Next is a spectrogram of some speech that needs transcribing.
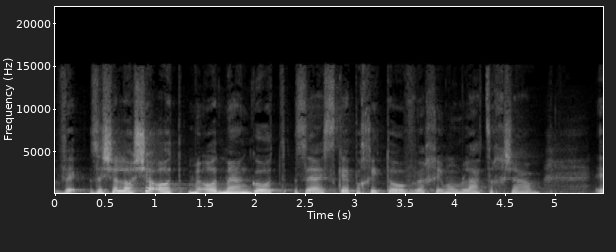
וזה שלוש שעות מאוד מהנגות, זה ההסקפ הכי טוב והכי מומלץ עכשיו. אה,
